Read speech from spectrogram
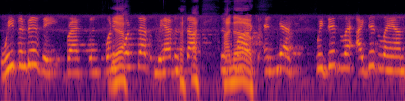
we've been busy, Braxton, 24/7. Yeah. We haven't stopped since March. And yes, we did. La- I did land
